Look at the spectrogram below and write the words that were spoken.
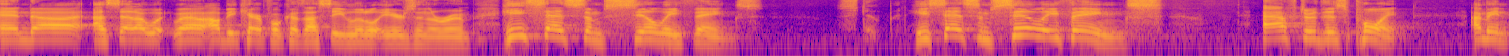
and uh, I said, I would, well, I'll be careful because I see little ears in the room. He says some silly things. Stupid. He says some silly things after this point. I mean,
